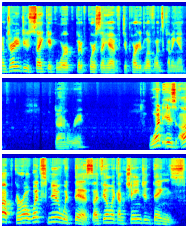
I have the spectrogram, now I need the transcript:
I'm trying to do psychic work, but of course I have departed loved ones coming in. Donna Marie. What is up, girl? What's new with this? I feel like I'm changing things.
